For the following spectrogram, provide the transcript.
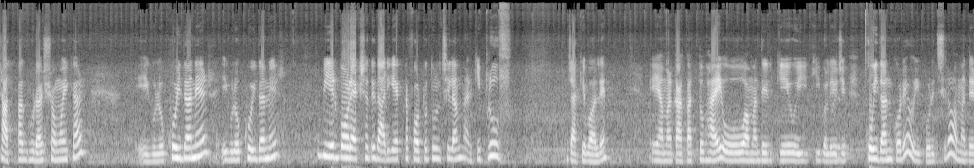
সাত পাক ঘোরার সময়কার। এগুলো খৈদানের এগুলো খৈদানের। বিয়ের পর একসাথে দাঁড়িয়ে একটা ফটো তুলছিলাম আর কি প্রুফ যাকে বলে। এই আমার কাকার তো ভাই, ও আমাদেরকে ওই কি বলে, ওই যে কৈদান করে ওই করেছিল। আমাদের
